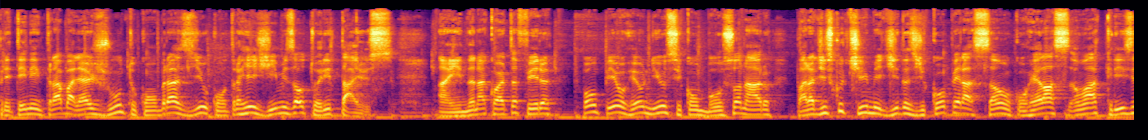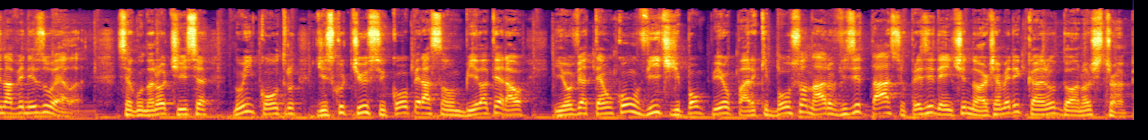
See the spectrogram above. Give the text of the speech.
pretendem trabalhar junto com o Brasil contra regimes autoritários. Ainda na quarta-feira, Pompeu reuniu-se com Bolsonaro para discutir medidas de cooperação com relação à crise na Venezuela. Segundo a notícia, no encontro discutiu-se cooperação bilateral e houve até um convite de Pompeu para que Bolsonaro visitasse o presidente norte-americano Donald Trump.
